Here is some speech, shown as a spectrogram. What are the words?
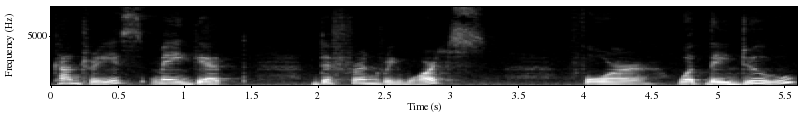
countries may get different rewards for what they do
